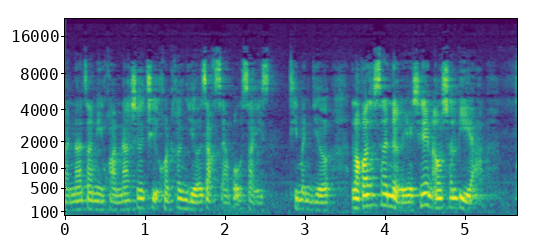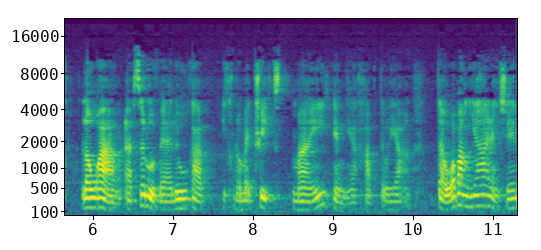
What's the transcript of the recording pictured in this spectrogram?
มันน่าจะมีความน่าเชื่อถือค่อนข้างเยอะจาก sample size ที่มันเยอะ เราก็จะเสนออย่างเช่นเอาเฉลี่ย ระหว่าง absolute value กับ econometrics ไหมอย่างเงี้ยครับตัวอย่าง แต่ว่าบางย่านอย่างเช่น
